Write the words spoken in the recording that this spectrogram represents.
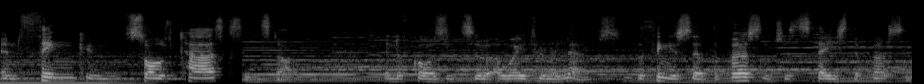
and think and solve tasks and stuff and of course it's a, a way to relax the thing is that the person just stays the person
